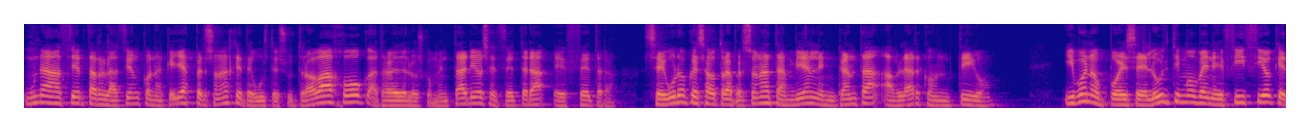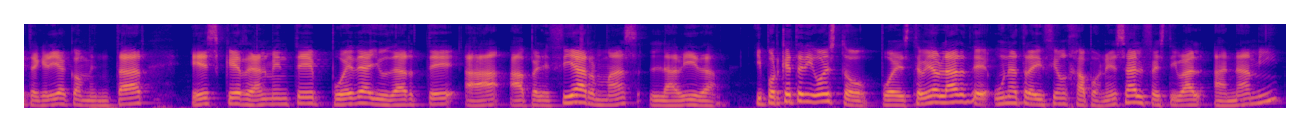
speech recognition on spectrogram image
una cierta relación con aquellas personas que te guste su trabajo a través de los comentarios, etcétera, etcétera. Seguro que esa otra persona también le encanta hablar contigo. Y bueno, pues el último beneficio que te quería comentar es que realmente puede ayudarte a apreciar más la vida. ¿Y por qué te digo esto? Pues te voy a hablar de una tradición japonesa, el festival Anami,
